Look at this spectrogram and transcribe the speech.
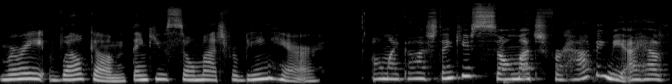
Marie, welcome. Thank you so much for being here. Oh my gosh, thank you so much for having me. I have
